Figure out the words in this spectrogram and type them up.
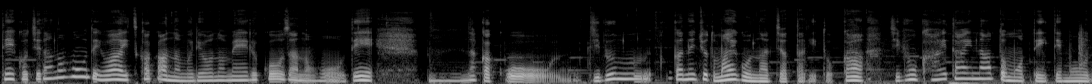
で、こちらの方では5日間の無料のメール講座の方で、うん、なんかこう、自分がね、ちょっと迷子になっちゃったりとか、自分を変えたいなと思っていても、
